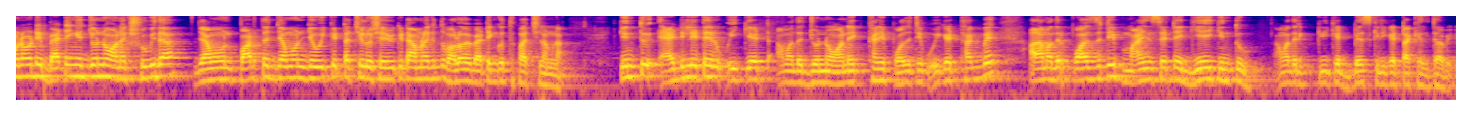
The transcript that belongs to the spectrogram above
মোটামুটি ব্যাটিংয়ের জন্য অনেক সুবিধা। যেমন পার্থের যেমন যে উইকেটটা ছিল, সেই উইকেটে আমরা কিন্তু ভালোভাবে ব্যাটিং করতে পারছিলাম না। কিন্তু অ্যাডিলেটের উইকেট আমাদের জন্য অনেকখানি পজিটিভ উইকেট থাকবে আর আমাদের পজিটিভ মাইন্ডসেটে গিয়েই কিন্তু আমাদের ক্রিকেট বেস্ট ক্রিকেটটা খেলতে হবে।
